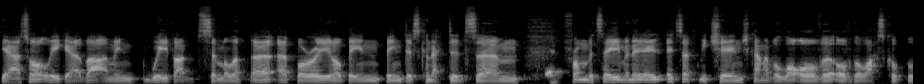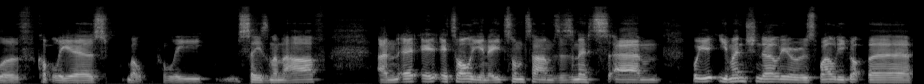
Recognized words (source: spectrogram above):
Yeah, I totally get that. I mean, we've had similar uh, at Boro, you know, being being disconnected um, yeah. from the team, and it, it's definitely changed kind of a lot over over the last couple of couple of years. Well, probably season and a half, and it, it's all you need sometimes, isn't it? Um, but you, you, mentioned earlier as well, you got the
